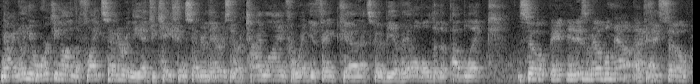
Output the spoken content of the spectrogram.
Now, I know you're working on the flight center and the education center there. Is there a timeline for when you think uh, that's going to be available to the public? So it, it is available now. Okay. So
